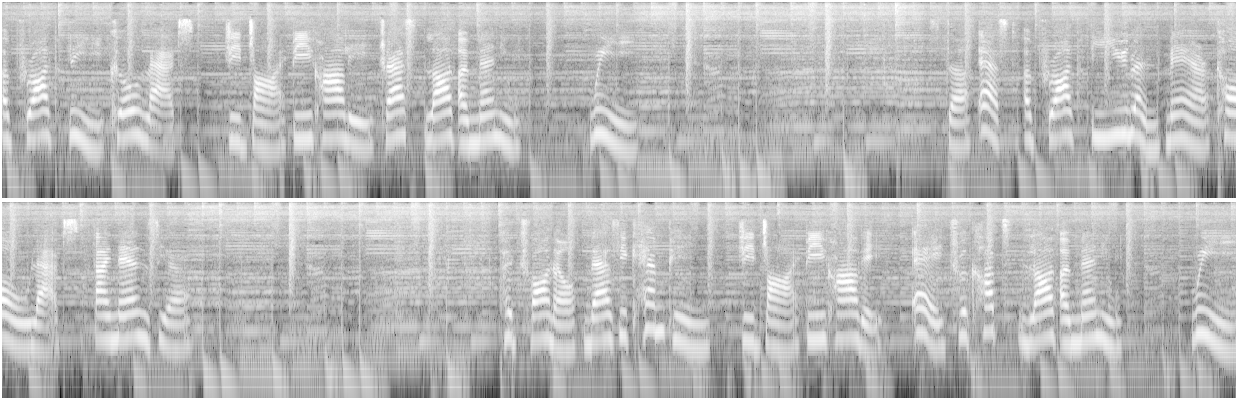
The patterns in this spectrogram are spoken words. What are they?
abruptly collapse. Gigi Becali just love a menu. We. The est abruptly even Mayor collapse financier. Patrono Nazi camping, Gigi Becali, a cut love a menu. We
